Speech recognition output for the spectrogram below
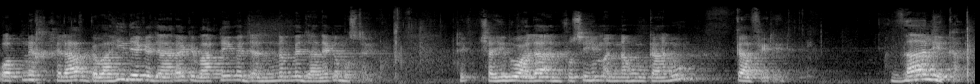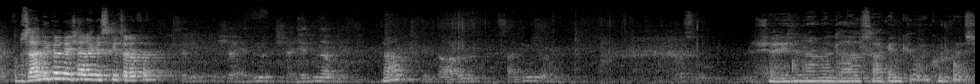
وہ اپنے خلاف گواہی دے کے جا رہا ہے کہ واقعی میں جہنم میں جانے کا مستحق ہوں۔ ٹھیک؟ شہید علی انفسهم انهم كانوا كافرين ذالک۔ اب ذالک کا اشارہ کس کی طرف ہے؟ ہاں؟ شہیدنا میں دال ساکن کیوں ہے؟ گھٹ گئے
